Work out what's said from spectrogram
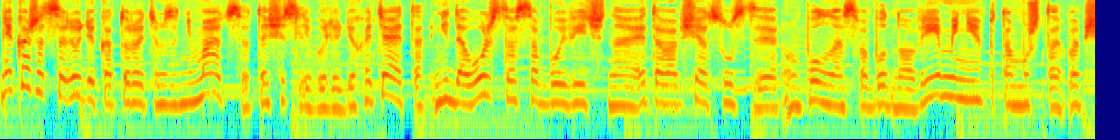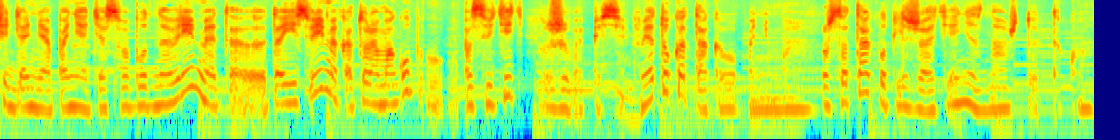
Мне кажется, люди, которые этим занимаются, это счастливые люди. Хотя это не недовольство собой вечное, это вообще отсутствие ну, полного свободного времени, потому что вообще для меня понятие свободное время это, это есть время, которое я могу посвятить живописи. Я только так его понимаю. Просто так вот лежать, я не знаю, что это такое.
